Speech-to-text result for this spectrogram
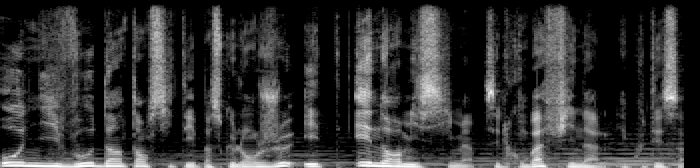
haut niveau d'intensité, parce que l'enjeu est énormissime. C'est le combat final. Écoutez ça.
